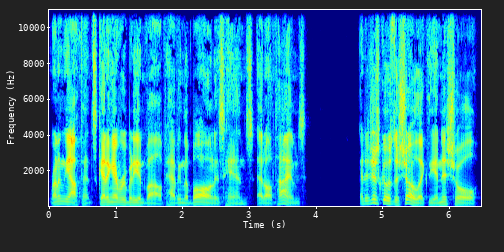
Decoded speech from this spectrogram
running the offense, getting everybody involved, having the ball in his hands at all times. And it just goes to show, like, the initial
